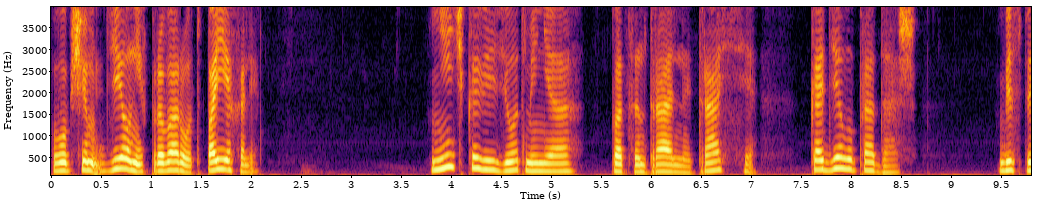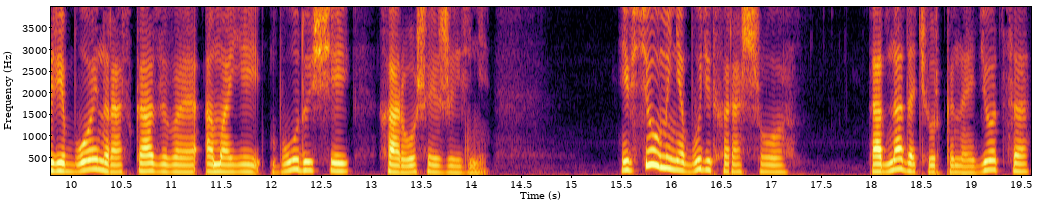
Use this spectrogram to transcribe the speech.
В общем, дел не в проворот. Поехали. Ничка везет меня по центральной трассе к отделу продаж, бесперебойно рассказывая о моей будущей хорошей жизни. И все у меня будет хорошо. Одна дочурка найдется,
